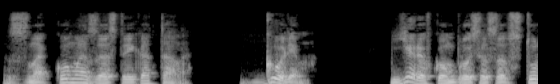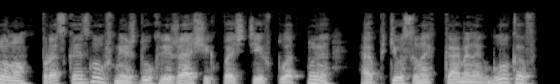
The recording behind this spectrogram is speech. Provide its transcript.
знакомо застрекотало. Голем! Я рывком бросился в сторону, проскользнув между двух лежащих почти вплотную обтесанных каменных блоков,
